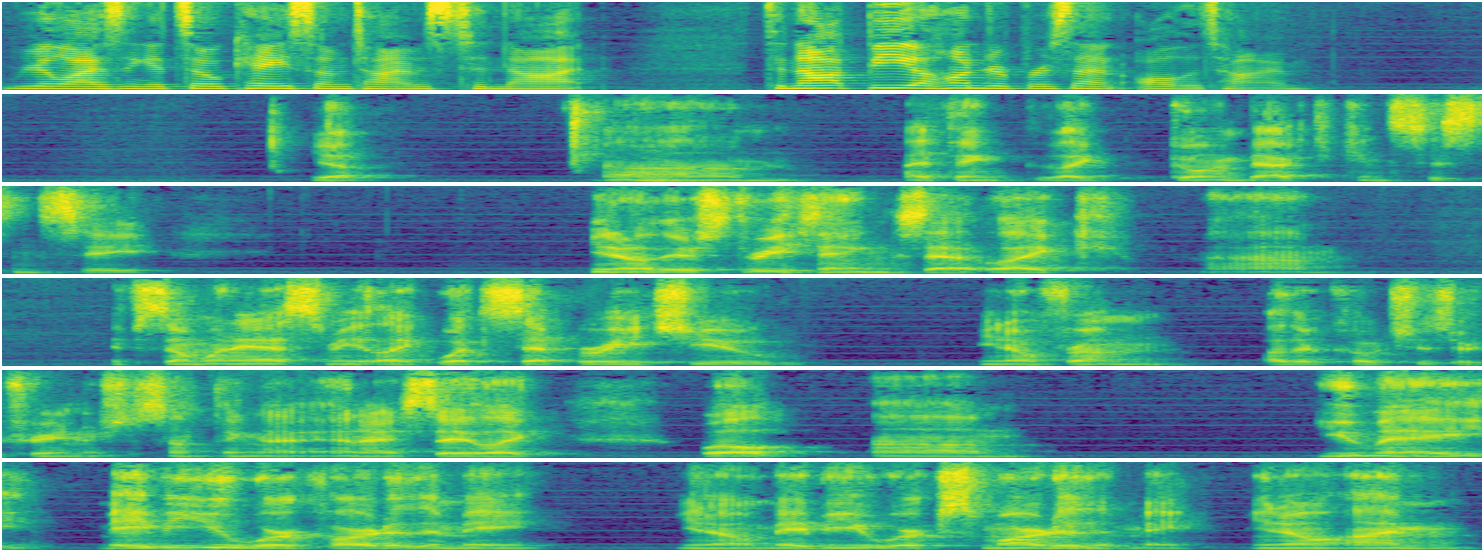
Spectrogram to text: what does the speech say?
realizing it's okay sometimes to not to not be 100% all the time. Yep. Um, I think like going back to consistency, you know, there's three things that like, um, if someone asks me like what separates you, you know, from other coaches or trainers or something, I, and I say like, well, um, you may maybe you work harder than me, you know, maybe you work smarter than me. You know, I'm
